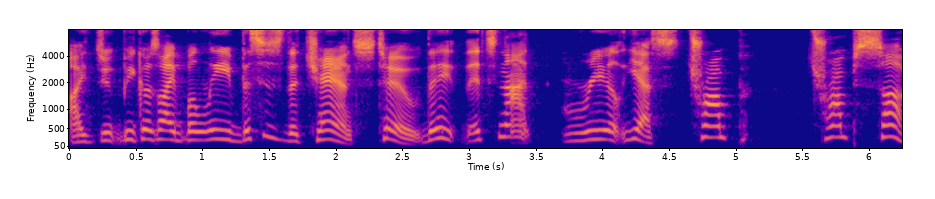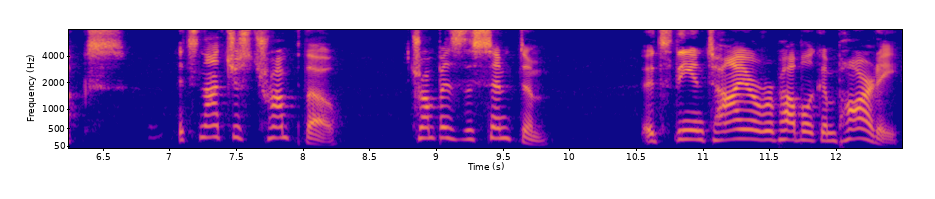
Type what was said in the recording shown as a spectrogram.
I do because I believe this is the chance too. They it's not real. Yes, Trump Trump sucks. It's not just Trump though. Trump is the symptom. It's the entire Republican Party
